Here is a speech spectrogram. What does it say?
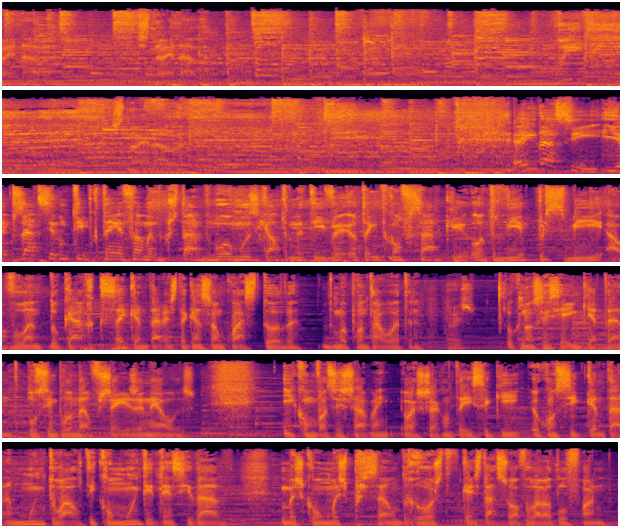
Isto não é nada. Isto não é nada. Ainda assim, e apesar de ser um tipo que tem a fama de gostar de boa música alternativa, eu tenho de confessar que outro dia percebi ao volante do carro que sei cantar esta canção quase toda, de uma ponta à outra. Pois. O que não sei se é inquietante, pelo simples não, fechei as janelas. E como vocês sabem, eu acho que já contei isso aqui, eu consigo cantar muito alto e com muita intensidade, mas com uma expressão de rosto de quem está só a falar ao telefone.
